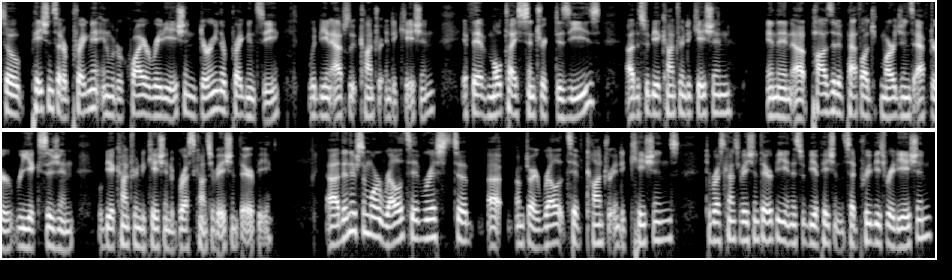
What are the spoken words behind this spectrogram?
So patients that are pregnant and would require radiation during their pregnancy would be an absolute contraindication. If they have multicentric disease, uh, this would be a contraindication. And then uh, positive pathologic margins after re-excision would be a contraindication to breast conservation therapy. Uh, then there's some more relative risks to uh, I'm sorry, relative contraindications to breast conservation therapy, and this would be a patient that's had previous radiation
